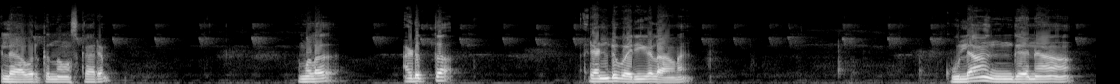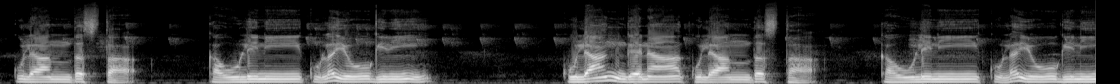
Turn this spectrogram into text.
എല്ലാവർക്കും നമസ്കാരം. നമ്മൾ അടുത്ത രണ്ട് വരികളാണ്. കുലാങ്കന കുലാന്തസ്ഥ കൗളിനി കുളയോഗിനി കുലാങ്കന കുലാന്തസ്ഥ കൗളിനി കുളയോഗിനി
